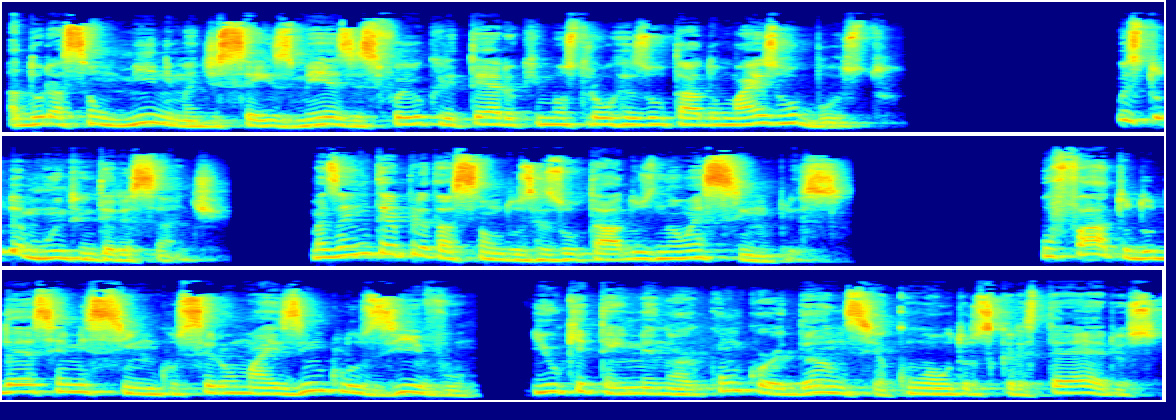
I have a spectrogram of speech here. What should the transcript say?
A duração mínima de seis meses foi o critério que mostrou o resultado mais robusto. O estudo é muito interessante, mas a interpretação dos resultados não é simples. O fato do DSM-5 ser o mais inclusivo e o que tem menor concordância com outros critérios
